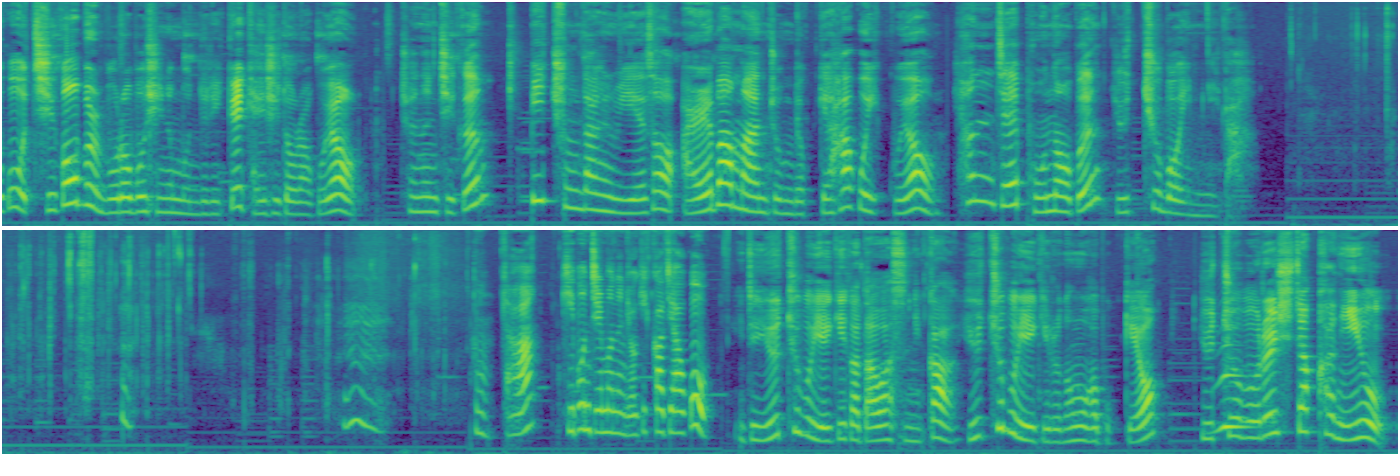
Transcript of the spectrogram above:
그리고 직업을 물어보시는 분들이 꽤 계시더라고요. 저는 지금 식비 충당을 위해서 알바만 좀 몇 개 하고 있고요. 현재 본업은 유튜버입니다. 음, 자 기본 질문은 여기까지 하고 이제 유튜브 얘기가 나왔으니까 유튜브 얘기로 넘어가 볼게요. 유튜브를 시작한 이유,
